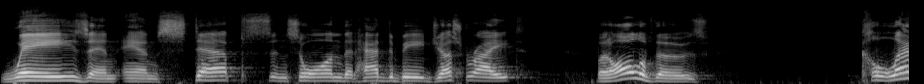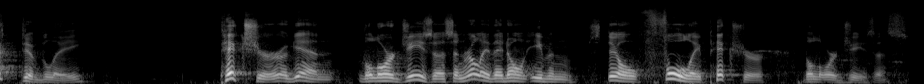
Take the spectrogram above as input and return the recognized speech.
ways and, and steps and so on that had to be just right. But all of those collectively picture, again, the Lord Jesus, and really they don't even still fully picture the Lord Jesus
